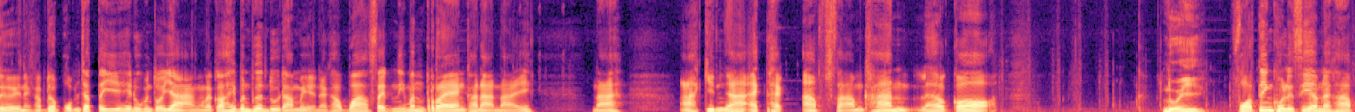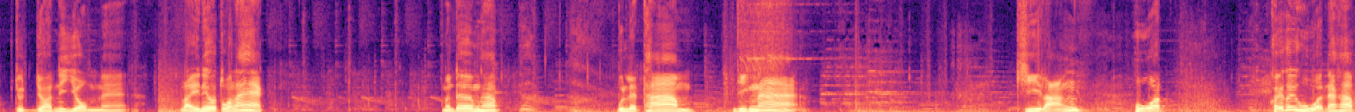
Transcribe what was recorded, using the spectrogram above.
เลยนะครับ เดี๋ยวผมจะตีให้ดูเป็นตัวอย่าง แล้วก็ให้เพื่อนๆดูดาเมจนะครับ ว่าเซตนี้มันแรงขนาดไหนนะอะกินยา a t t a c k up 3ขั้น แล้วก็ ลุยฟอร์ติงโคลิเซียมนะครับ จุดยอดนิยมนะฮะไลเนลตัวแรก เหมือนเดิมครับ บุลเลตไทม์ยิงหน้า ขี่หลัง หวด ค่อยๆหวดนะครับ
